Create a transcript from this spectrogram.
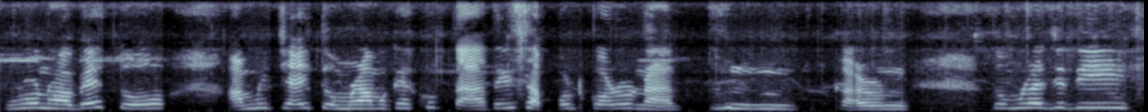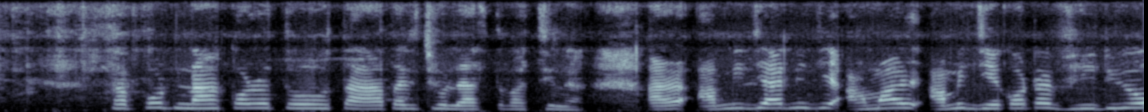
পূরণ হবে, তো আমি চাই তোমরা আমাকে খুব তাড়াতাড়ি সাপোর্ট করো না। কারণ তোমরা যদি সাপোর্ট না করো, তো তাড়াতাড়ি চলে আসতে পারছি না। আর আমি জানি যে আমার, আমি যে কটা ভিডিও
